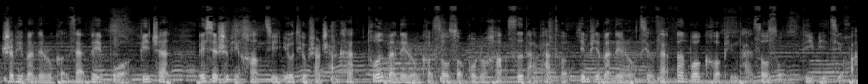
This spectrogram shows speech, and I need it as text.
视频版内容可在微博、B 站、微信视频号及 YouTube 上查看，图文版内容可搜索公众号“斯达帕特”，音频版内容请在泛播客平台搜索 “DV 计划”。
